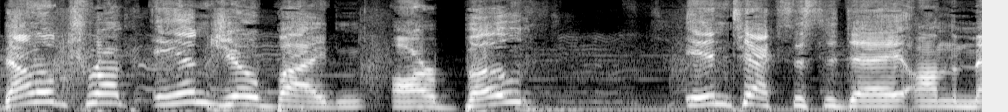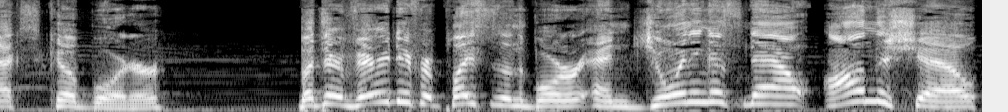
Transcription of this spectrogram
Donald Trump and Joe Biden are both in Texas today on the Mexico border, but they're very different places on the border. And joining us now on the show,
